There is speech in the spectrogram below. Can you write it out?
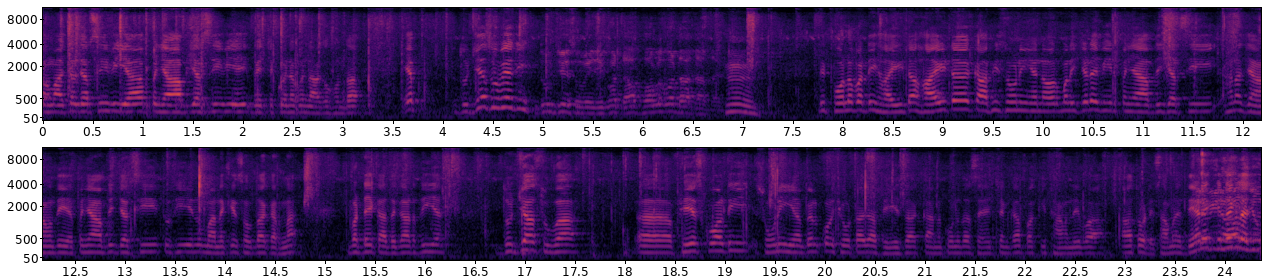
ਹਿਮਾਚਲ ਜਰਸੀ ਵੀ ਆ ਪੰਜਾਬ ਜਰਸੀ ਵੀ ਵਿੱਚ ਕੋਈ ਨਾ ਕੋਈ ਨਗ ਹੁੰਦਾ। ਇਹ ਦੂਜੇ ਸੂਬੇ ਜੀ? ਦੂਜੇ ਸੂਏ ਜੀ ਵੱਡਾ ਫੁੱਲ ਵੱਡਾ ਕਰਦਾ ਹੂੰ। ਵੀ ਫੁੱਲ ਵੱਡੀ ਹਾਈਟ ਆ। ਹਾਈਟ ਕਾਫੀ ਸੋਹਣੀ ਆ। ਨਾਰਮਲੀ ਜਿਹੜੇ ਵੀਰ ਪੰਜਾਬ ਦੀ ਜਰਸੀ ਹਨਾ ਜਾਣਦੇ ਆ। ਪੰਜਾਬ ਦੀ ਜਰਸੀ ਤੁਸੀਂ ਇਹਨੂੰ ਮੰਨ ਕੇ ਸੌਦਾ ਕਰਨਾ। ਵੱਡੇ ਕੱਦ ਕੱਢਦੀ ਆ। ਦੂਜਾ ਸੂਆ ਫੇਸ ਕੁਆਲਿਟੀ ਸੋਹਣੀ ਆ। ਬਿਲਕੁਲ ਛੋਟਾ ਜਿਹਾ ਫੇਸ ਆ। ਕੰਨ ਕੁੰਨ ਦਾ ਸਹਿਜ ਚੰਗਾ। ਬਾਕੀ ਥਣ ਦੇ ਵਾ ਆ ਤੁਹਾਡੇ ਸਾਹਮਣੇ। ਦੇਣੇ ਕਿੰਨੇ ਕੁ ਲੈ ਜੂ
